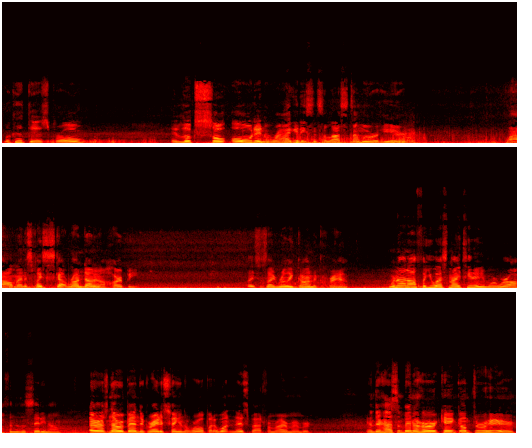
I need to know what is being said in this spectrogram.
Look at this, bro. It looks so old and raggedy since the last time we were here. Wow, man, this place has got run down in a heartbeat. This place is like really gone to crap. We're not off of US 19 anymore. We're off into the city now. There has never been the greatest thing in the world, but it wasn't this bad from what I remember. And there hasn't been a hurricane come through here.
